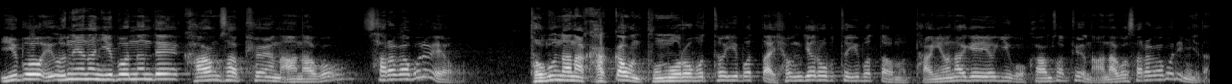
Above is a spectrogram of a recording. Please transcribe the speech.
입어, 은혜는 입었는데 감사 표현 안 하고 살아가 버려요. 더구나 가까운 부모로부터 입었다, 형제로부터 입었다 하면 당연하게 여기고 감사 표현 안 하고 살아가 버립니다.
